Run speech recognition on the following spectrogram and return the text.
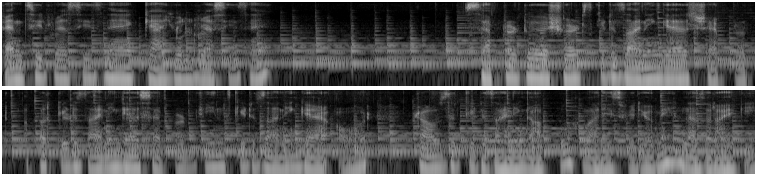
फैंसी ड्रेसेस हैं कैजुअल ड्रेसेस हैं। सेपरेट शर्ट्स की डिज़ाइनिंग है सेपरेट अपर की डिज़ाइनिंग है सेपरेट जीन्स की डिज़ाइनिंग है और ट्राउज़र की डिज़ाइनिंग आपको हमारी इस वीडियो में नज़र आएगी।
